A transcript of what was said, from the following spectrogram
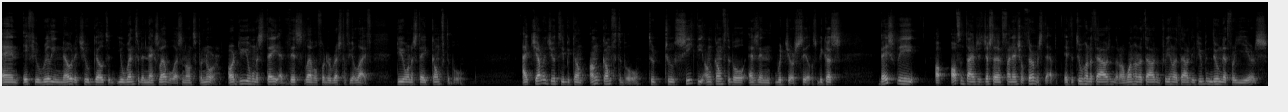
And if you really know that you go to you went to the next level as an entrepreneur, or do you want to stay at this level for the rest of your life? Do you want to stay comfortable? I challenge you to become uncomfortable, to, to seek the uncomfortable as in with your sales. Because basically, oftentimes it's just a financial thermostat. If the 200,000 or 100,000, 300,000, if you've been doing that for years,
